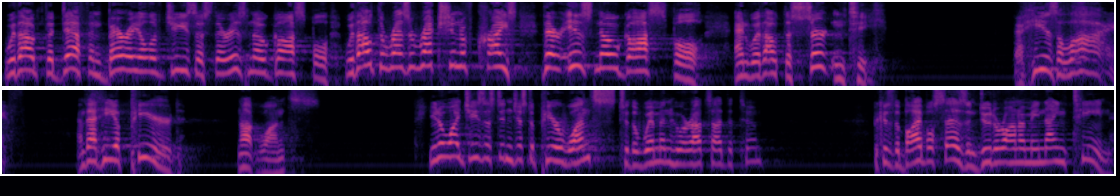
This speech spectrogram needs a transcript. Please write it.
Without the death and burial of Jesus, there is no gospel. Without the resurrection of Christ, there is no gospel. And without the certainty that He is alive and that He appeared not once, you know why Jesus didn't just appear once to the women who are outside the tomb? Because the Bible says in Deuteronomy 19,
